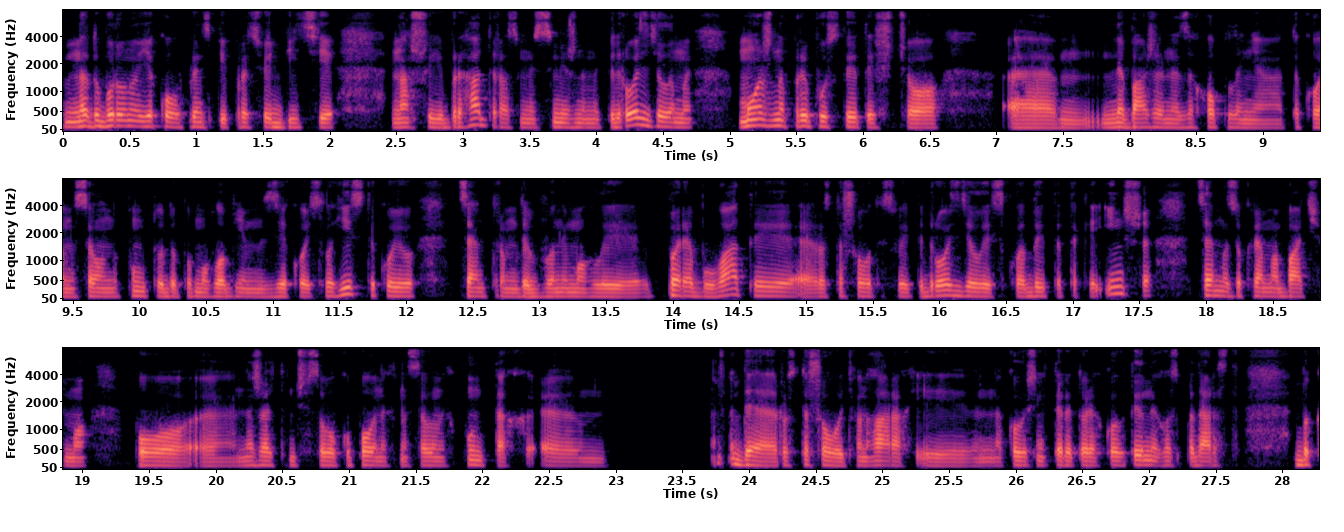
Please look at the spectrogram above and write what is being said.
над обороною якого в принципі працюють бійці нашої бригади разом із суміжними підрозділами. Можна припустити, що небажане захоплення такого населеного пункту допомогло б їм з якоюсь логістикою, центром, де б вони могли перебувати, е, розташовувати свої підрозділи, склади та таке інше. Це ми зокрема бачимо по е, на жаль тимчасово окупованих населених пунктах. Ем, Де розташовують в ангарах і на колишніх територіях колективних господарств БК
